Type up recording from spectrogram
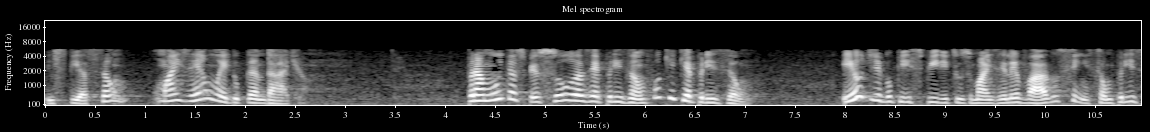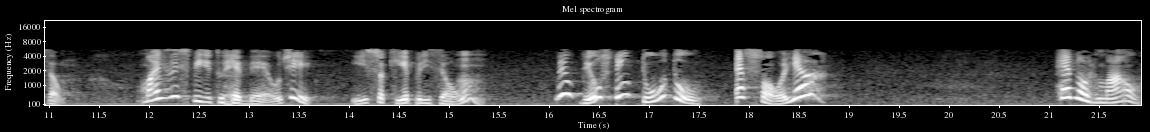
expiação, mas é um educandário. Para muitas pessoas é prisão. Por que, que é prisão? Eu digo que espíritos mais elevados, sim, são prisão. Mas o espírito rebelde, isso aqui é prisão? Meu Deus, tem tudo. É só olhar. É normal,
